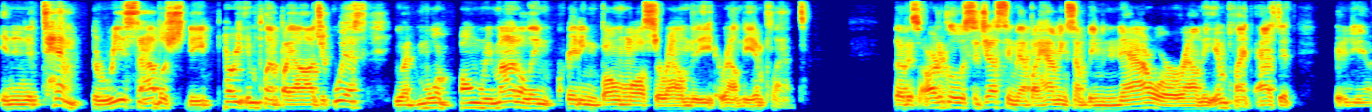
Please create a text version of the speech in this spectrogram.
in an attempt to reestablish the peri-implant biologic width, you had more bone remodeling, creating bone loss around the around the implant. So this article was suggesting that by having something narrower around the implant as it you know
